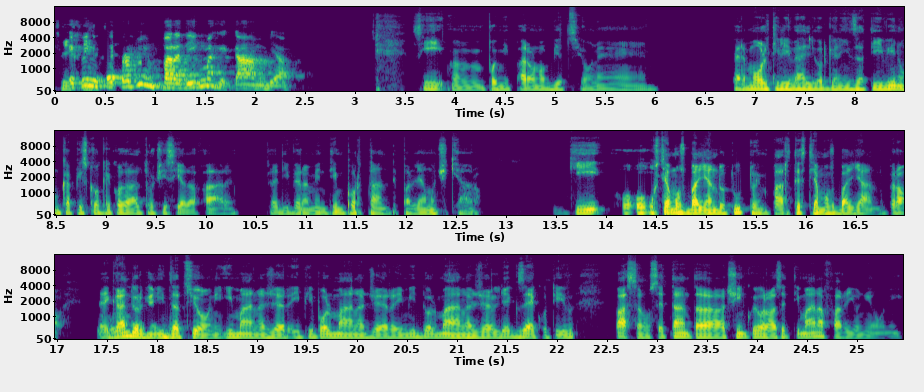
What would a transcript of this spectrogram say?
Sì, e sì. quindi è proprio un paradigma che cambia. Sì, um, poi mi pare un'obiezione per molti livelli organizzativi, non capisco che cos'altro ci sia da fare, cioè di veramente importante, parliamoci chiaro. Chi, o, o stiamo sbagliando tutto, in parte stiamo sbagliando, però le grandi organizzazioni, i manager, i people manager, i middle manager, gli executive, passano 75 ore alla settimana a fare riunioni.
